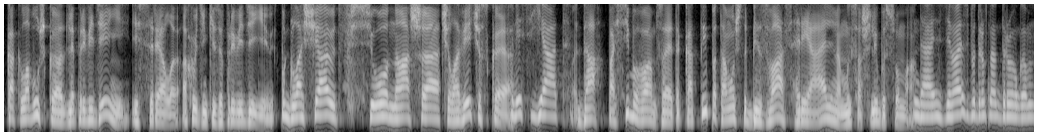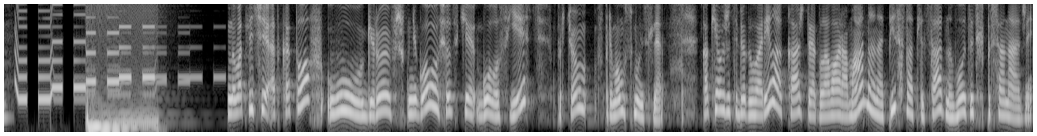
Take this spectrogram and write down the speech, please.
как ловушка для привидений из сериала «Охотники за привидениями», поглощают все наше человеческое. Весь яд. Да, спасибо вам за это, коты, потому что без вас реально мы сошли бы с ума. Да, издевались бы друг над другом. Но в отличие от котов, у героев Шепнегова все-таки голос есть, причем в прямом смысле. Как я уже тебе говорила, каждая глава романа написана от лица одного из этих персонажей.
